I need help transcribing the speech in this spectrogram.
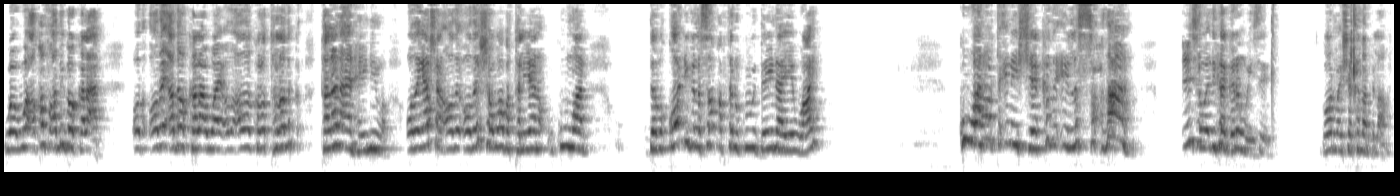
qof adigoo kale ah. Oday adoo kale waay adoo kale talana aan haynin wa odayaashan oday oday shabaaba taliyaan kuwaan dabaqoodhiga la soo qabtana kuwa daynaaye waay. Kuwaan horta inay sheekada ay la socdaan. Ciise waa idinkaa garan weyseen. Goormay sheekadan bilaabat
